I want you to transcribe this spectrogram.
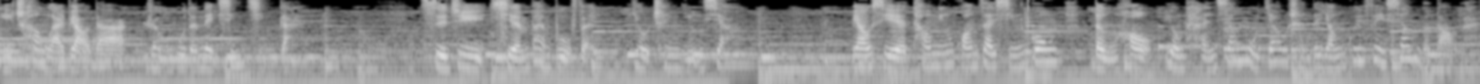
以唱来表达人物的内心情感。此剧前半部分又称迎相，描写唐明皇在行宫等候用檀香木雕成的杨贵妃像的到来，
